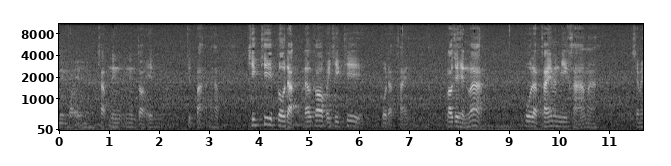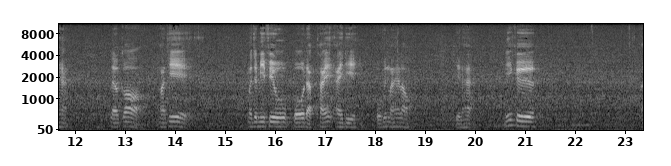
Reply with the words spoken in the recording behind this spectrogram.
หนึ่งต่อเอ็นนะครับหนึ่งหนึ่งต่อ n จุดป่านะครับ คลิกที่ Product แล้วก็ไปคลิกที่ Product Type นะครับ เราจะเห็นว่า Product Type มันมีขามา ใช่ไหมฮะ แล้วก็มาที่ มันจะมีฟิล Product Type ID โผล่ขึ้นมาให้เราเห็นนะฮะ นี่คืออ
